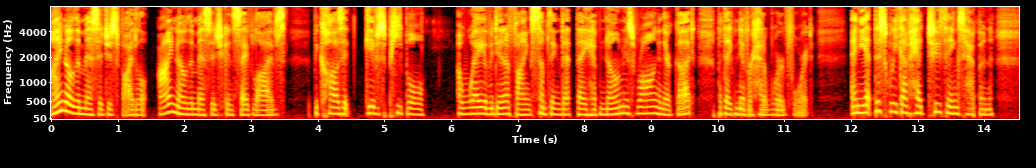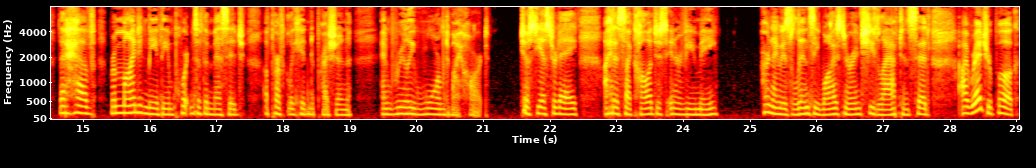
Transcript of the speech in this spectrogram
I know the message is vital. I know the message can save lives because it gives people a way of identifying something that they have known is wrong in their gut, but they've never had a word for it. And yet this week I've had two things happen that have reminded me of the importance of the message of perfectly hidden depression and really warmed my heart. Just yesterday, I had a psychologist interview me. Her name is Lindsay Weisner and she laughed and said, I read your book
